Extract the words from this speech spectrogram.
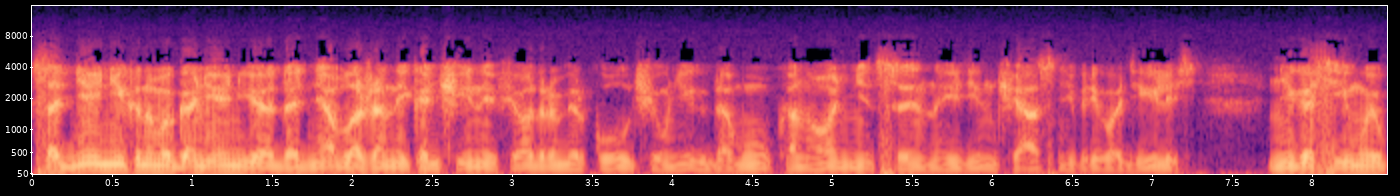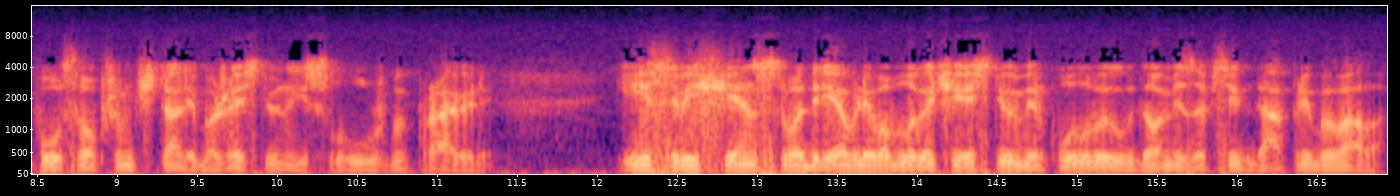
Со дней Никонова гонения до дня блаженной кончины Федора Меркулыча у них в дому канонницы на один час не переводились, негасимую по усопшим читали, божественные службы правили. И священство древнего благочестия у Меркуловых в доме завсегда пребывало.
